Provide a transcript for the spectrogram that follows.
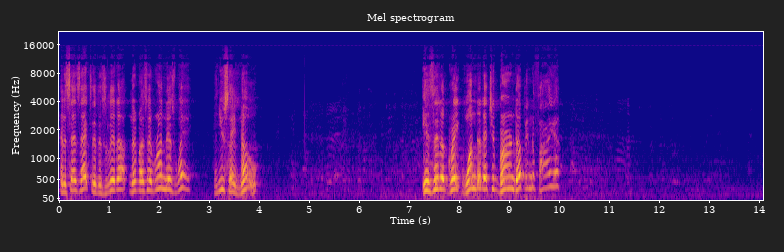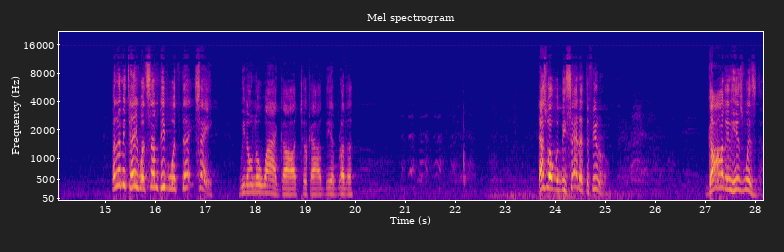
and it says exit is lit up, and everybody says, run this way, and you say no, is it a great wonder that you burned up in the fire? But let me tell you what some people would th- say. We don't know why God took our dear brother. That's what would be said at the funeral. God, in his wisdom,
